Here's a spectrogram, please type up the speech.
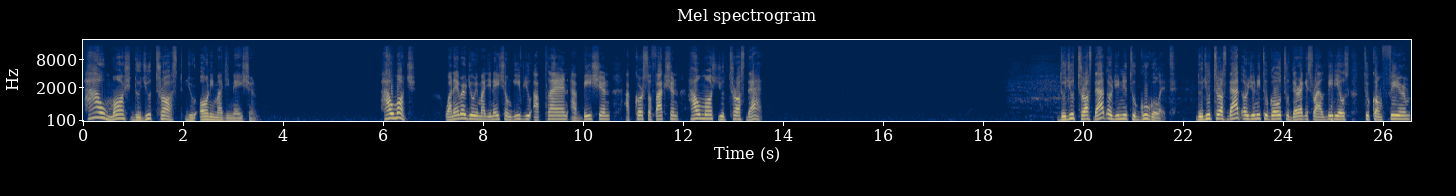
how much do you trust your own imagination? How much? Whenever your imagination gives you a plan, a vision, a course of action, how much you trust that? Do you trust that or do you need to Google it? Do you trust that or you need to go to Derek Israel videos to confirm,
